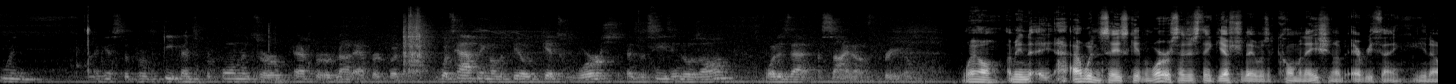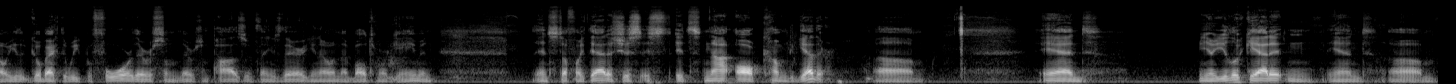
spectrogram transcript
when, I guess, the defense performance or effort, or not effort, but what's happening on the field gets worse as the season goes on, what is that a sign of for you? Well, I mean, I wouldn't say it's getting worse. I just think yesterday was a culmination of everything. You know, you go back the week before, there were some there were some positive things there. You know, in that Baltimore game and and stuff like that. It's just it's it's not all come together, um, and you know, you look at it and and um,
